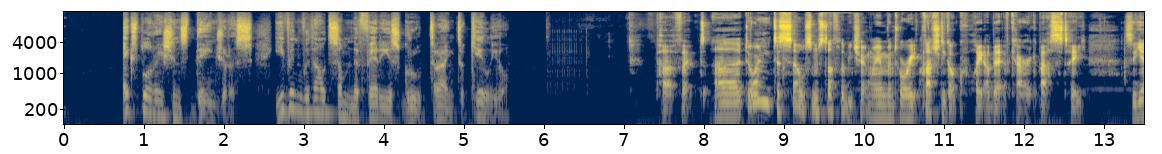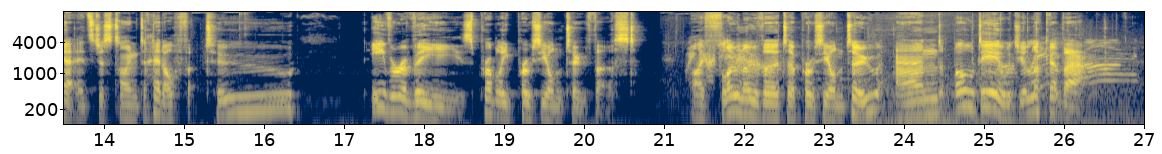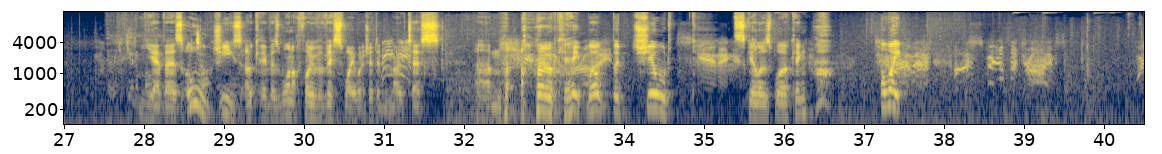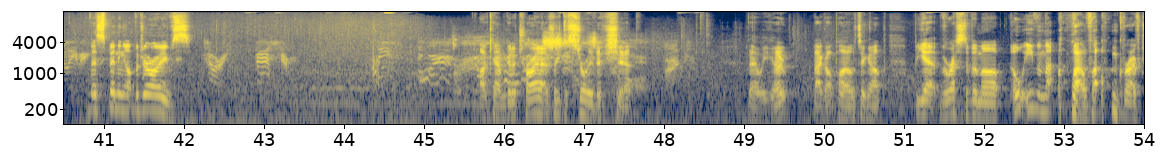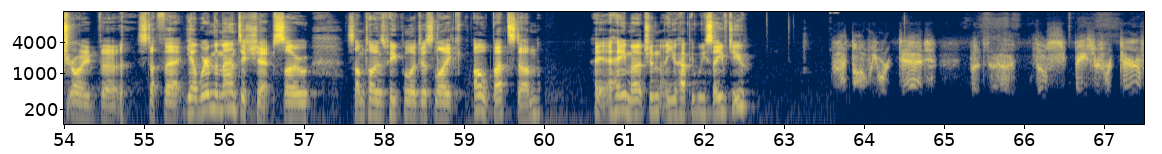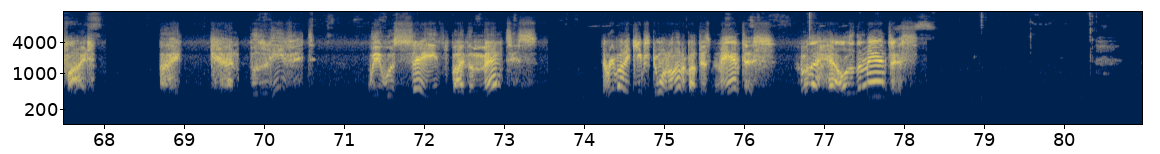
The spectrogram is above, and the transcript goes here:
Exploration's dangerous, even without some nefarious group trying to kill you. Perfect. Uh, do I need to sell some stuff? Let me check my inventory. I've actually got quite a bit of carry capacity. So yeah, it's just time to head off to either of these. Probably Procyon 2 first. I've flown over to Procyon 2, and oh dear, would you look at that? Yeah, there's... Oh, jeez. Okay, there's one off over this way, which I didn't notice. Um, okay, well, the shield skill is working. Oh, wait. They're spinning up the drives. Okay, I'm going to try and actually destroy this ship. There we go. That got piloting up. But yeah, the rest of them are... Oh, even that... Wow, that one grav drive, the stuff there. Yeah, we're in the Mantis ship, so sometimes people are just like, oh, that's done. Hey, hey, merchant, are you happy we saved you? I thought we were dead, but uh, those spacers were terrified. I can't believe it. We were saved by the Mantis. Everybody keeps going on about this Mantis. Who the hell is the Mantis?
